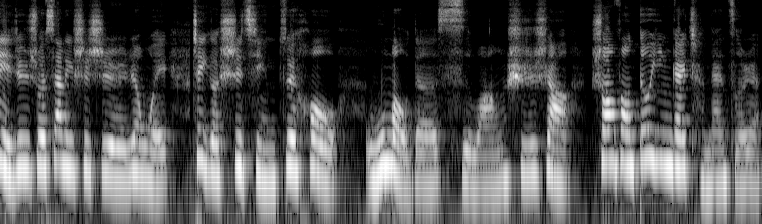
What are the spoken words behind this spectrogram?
也就是说，夏律师是认为这个事情最后吴某的死亡，事实上双方都应该承担责任。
